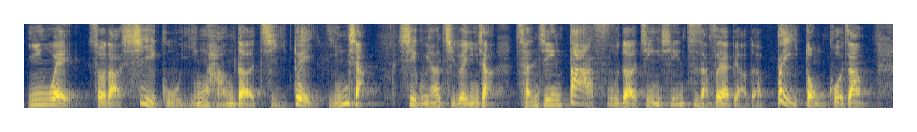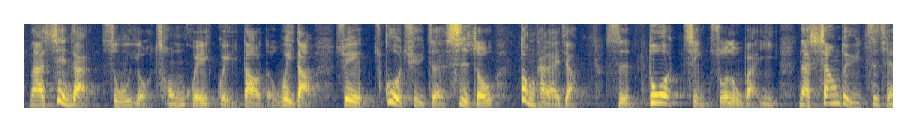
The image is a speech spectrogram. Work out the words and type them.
因为受到系股银行的挤兑影响。细股影响挤兑影响，曾经大幅的进行资产负债表的被动扩张，那现在似乎有重回轨道的味道，所以过去这四周动态来讲是多紧缩了五百亿，那相对于之前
